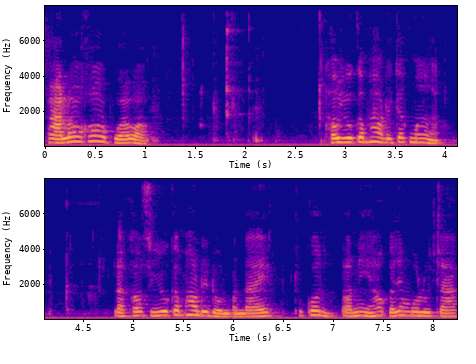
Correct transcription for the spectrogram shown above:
ขาล่อข้อผัวบอกเขาอยู่กับเฮาได้จักมือแล้วเขาสิอยู่กับเฮาได้โดนปันใดทุกคนตอนนี้เฮาก็ยังบ่รู้จัก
